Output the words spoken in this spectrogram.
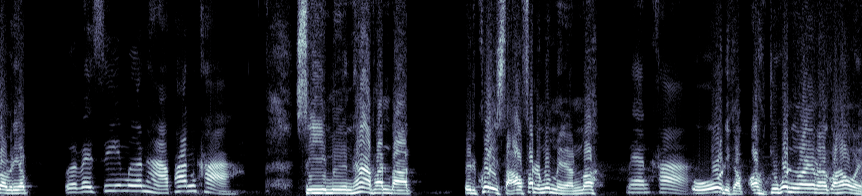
ก่อนไปครับ เปิดไปสี่หมื่นหาพันค่ะสี่หมื่นห้าพันบาท เป็นกล้วยสาวฟันน้ำนมเหมือนกันปะแม่นค่ะ โอ้ดีครับเอาจูบคนยังไงนะก่อนเท่าไหร่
